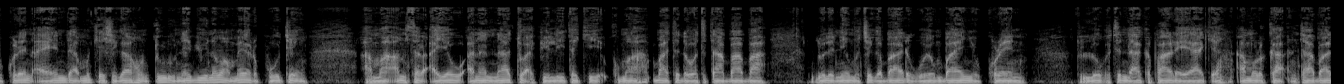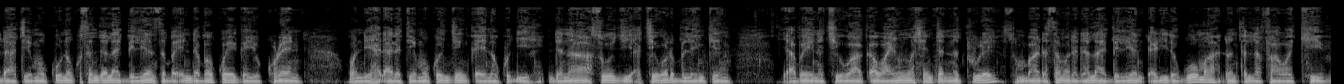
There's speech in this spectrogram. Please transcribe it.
ukraine a yayin da muke shiga hunturu na biyu na mamayar putin. Amma amsar a yau a nan nato a fili take kuma ba ta da wata ta baba dole ne mu ci gaba da goyon bayan ukraine. Tun lokacin da aka fara yaƙin amurka ta ba da taimako na kusan dala biliyan 77 ga ukraine wanda ya hada da taimakon jin kai na kuɗi da na soji a cewar blinken. Ya bayyana cewa kawayen washington na turai sun ba da sama da dala biliyan 110 don tallafawa kiev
